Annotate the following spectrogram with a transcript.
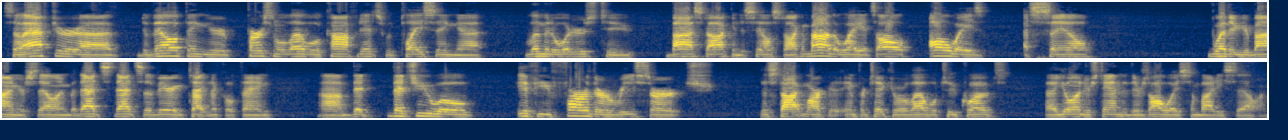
So after uh, developing your personal level of confidence with placing uh, limit orders to buy stock and to sell stock, and by the way, it's all always a sell whether you're buying or selling, but that's that's a very technical thing um, that that you will, if you further research the stock market, in particular level two quotes, uh, you'll understand that there's always somebody selling.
